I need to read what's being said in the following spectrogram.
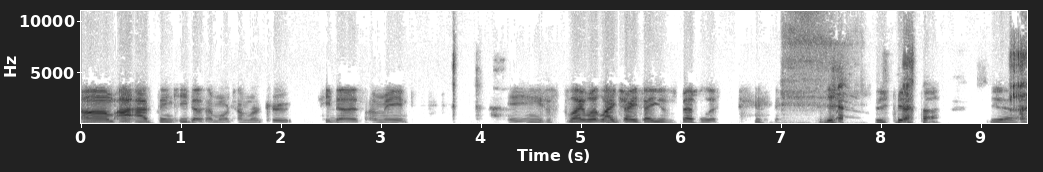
Um, I, I think he does have more time to recruit. He does. I mean, He's like what like Trey said, he's a specialist. yeah, yeah, yeah.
